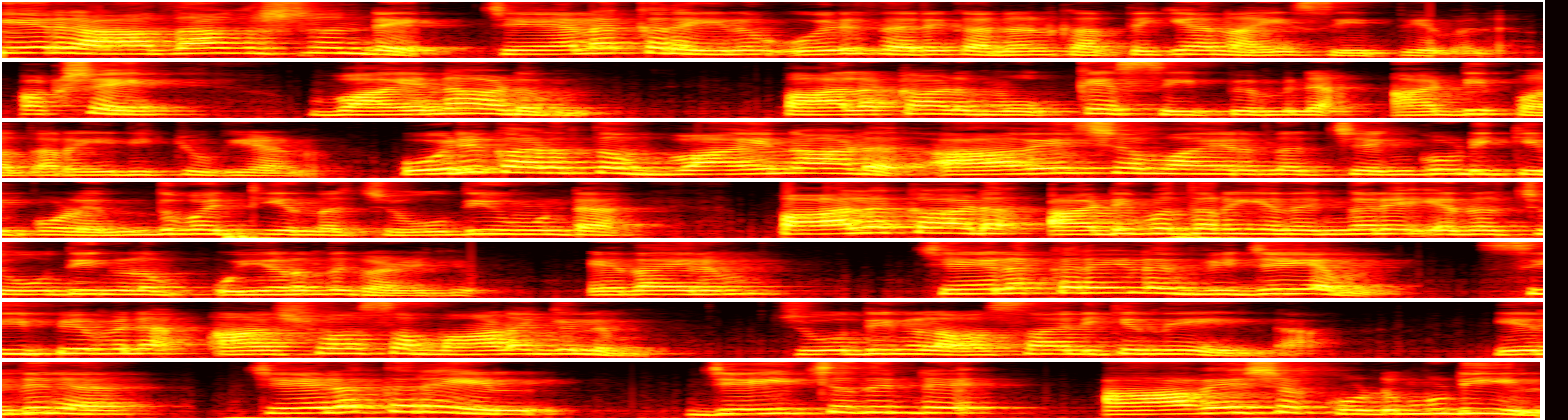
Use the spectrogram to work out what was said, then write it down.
കെ രാധാകൃഷ്ണന്റെ ചേലക്കരയിലും ഒരു തരി കനൽ കത്തിക്കാനായി സി പി എമ്മിന്. പക്ഷേ വയനാടും പാലക്കാടും ഒക്കെ സി പി എമ്മിന് അടിപതറിയിരിക്കുകയാണ്. ഒരു കാലത്ത് വയനാട് ആവേശമായിരുന്ന ചെങ്കൊടിക്ക് ഇപ്പോൾ എന്തുപറ്റിയെന്ന ചോദ്യമുണ്ട് പാലക്കാട് അടിപതറിയത് എങ്ങനെ എന്ന ചോദ്യങ്ങളും ഉയർന്നു കഴിഞ്ഞു. ഏതായാലും ചേലക്കരയിലെ വിജയം സി പി എമ്മിന് ആശ്വാസമാണെങ്കിലും ചോദ്യങ്ങൾ അവസാനിക്കുന്നേയില്ല എന്തിന്? ചേലക്കരയിൽ ജയിച്ചതിന്റെ ആവേശ കൊടുമുടിയിൽ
